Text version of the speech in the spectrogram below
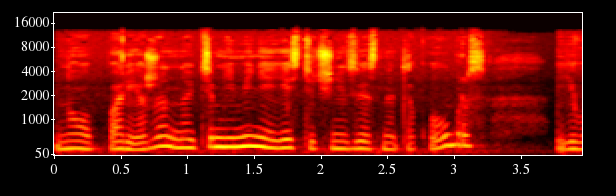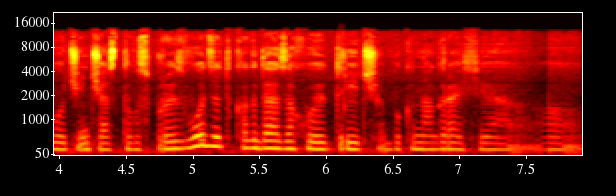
но пореже. Но, тем не менее, есть очень известный такой образ – его очень часто воспроизводят, когда заходит речь об иконографии э,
